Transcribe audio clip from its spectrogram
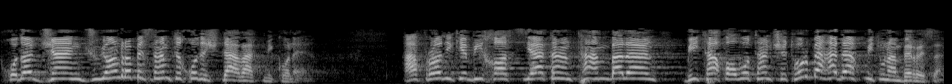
خدا جنگجویان را به سمت خودش دعوت می‌کنه. افرادی که بیخاصیتن تنبلن بیتفاوتن چطور به هدف می‌تونن برسن؟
